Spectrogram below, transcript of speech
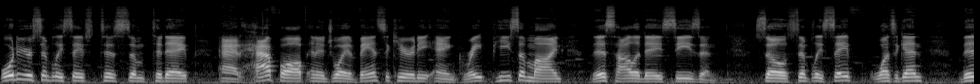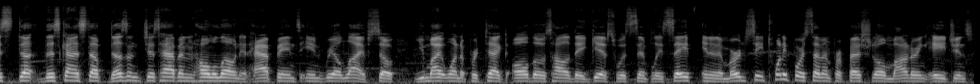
Order your SimpliSafe system today at half off and enjoy advanced security and great peace of mind this holiday season. So, SimpliSafe, once again, this this kind of stuff doesn't just happen in Home Alone; it happens in real life. So you might want to protect all those holiday gifts with SimpliSafe. In an emergency, 24/7 professional monitoring agents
